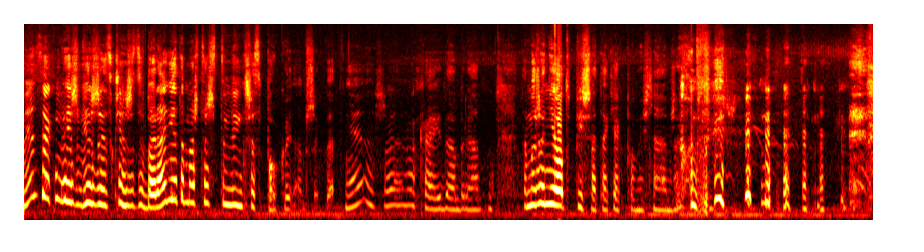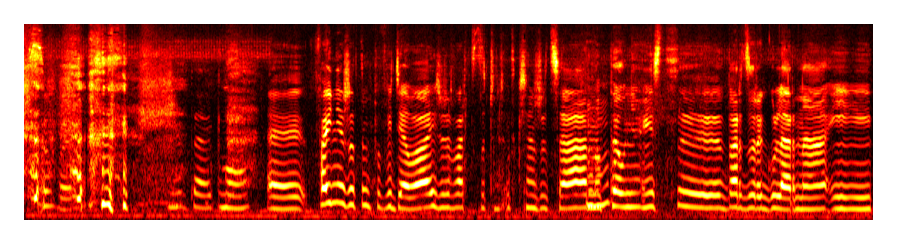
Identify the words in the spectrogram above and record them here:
Więc jak wiesz, wiesz, że jest księżyc w baranie, to masz też w tym większy spokój na przykład, nie? Że okej, okay, dobra, to może nie odpiszę tak, jak pomyślałam, że odpiszę. Super. No tak. No. E, fajnie, że o tym powiedziałaś, że warto zacząć od księżyca. No mhm. pełnia jest y, bardzo regularna i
